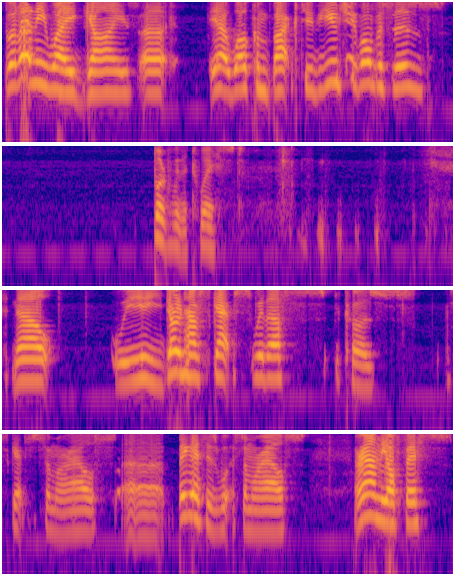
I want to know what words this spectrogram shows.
But anyway, guys, uh, yeah, welcome back to the YouTube offices, but with a twist. now, we don't have Skeps with us because Skeps is somewhere else. Uh, Big S is somewhere else. Around the office.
